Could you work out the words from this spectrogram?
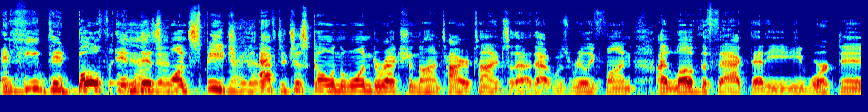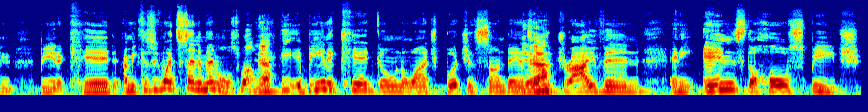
And he did both in Yeah, this one speech Yeah, after just going the one direction the entire time. So that that was really fun. I love the fact that he he worked in being a kid. I mean, because he went sentimental as well. Yeah. He being a kid going to watch Butch and Sundance Yeah. at the drive-in, and he ends the whole speech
